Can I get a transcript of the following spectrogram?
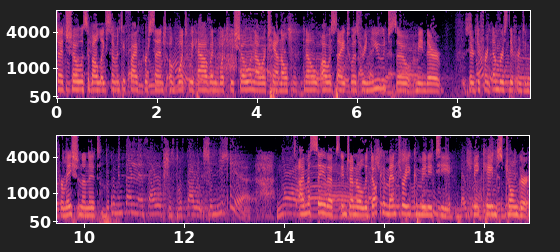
that shows about like 75% of what we have and what we show on our channel. Now our site was renewed, so I mean there there are different numbers, different information on it. I must say that in general, the documentary community became stronger,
